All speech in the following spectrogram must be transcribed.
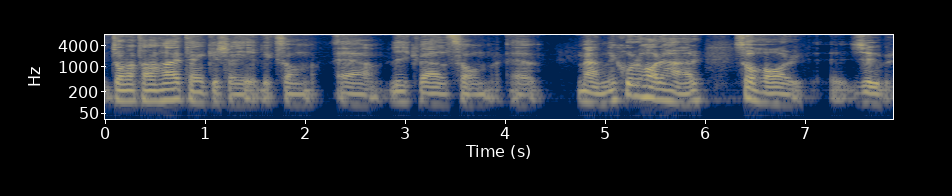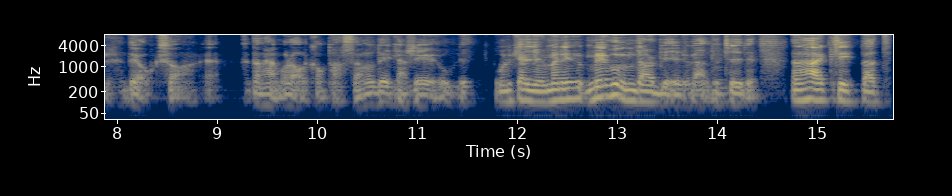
Jonathan Haidt tänker sig, liksom, eh, likväl som eh, människor har det här, så har eh, djur det också, eh, den här moralkompassen. Och det kanske är olika olika djur, men med hundar blir det väldigt tydligt. Det här klippet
